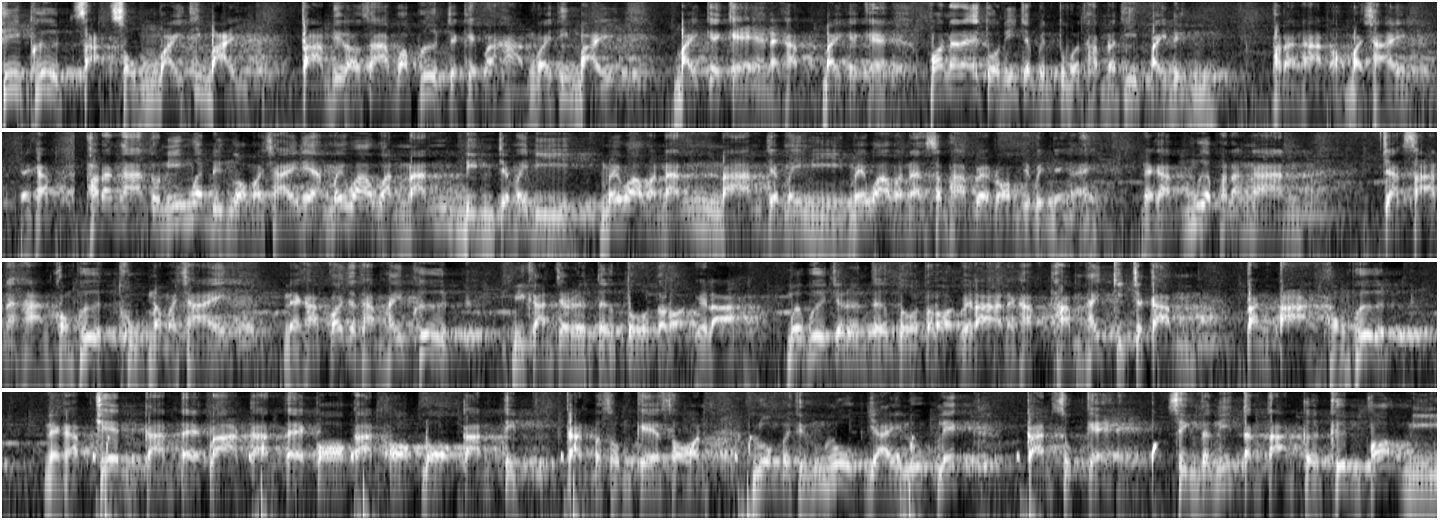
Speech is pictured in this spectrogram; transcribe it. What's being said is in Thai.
ที่พืชสะสมไว้ที่ใบ ตามที่เราทราบว่าพืชจะเก็บอาหารไว้ที่ใบ ใบแก่ๆนะครับใบแก่ๆเพราะฉะนั้นไอ้ตัวนี้จะเป็นตัวทำหน้าที่ไปดึงพลังงานออกมาใช้นะครับพลังงานตัวนี้เมื่อดึงออกมาใช้เนี่ยไม่ว่าวันนั้นดินจะไม่ดี ไม่ว่าวันนั้นน้ำจะไม่มี ไม่ว่าวันนั้นสภาพแวดล้อมจะเป็นยังไงนะครับเมื่อพลังงาน จากสารอาหารของพืชถูกนำมาใช้นะครับ ก็จะทำให้พืชมีการเจริญเติบโตตลอดเวลา เมื่อพืชเจริญเติบโตตลอดเวลานะครับทำให้กิจกรรมต่างๆ ของพืช นะครับ เช่น การแตกราก การแตกกอ การออกดอก การติด การผสมเกสร รวมไปถึงลูกใหญ่ลูกเล็ก การสุกแก่ สิ่งต่างนี้ต่างๆ เกิดขึ้น เพราะมี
